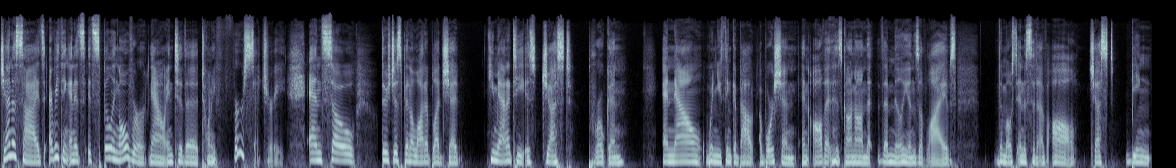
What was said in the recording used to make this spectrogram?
genocides, everything, and it's it's spilling over now into the 21st century. And so there's just been a lot of bloodshed. Humanity is just broken. And now when you think about abortion and all that has gone on, that the millions of lives, the most innocent of all, just being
